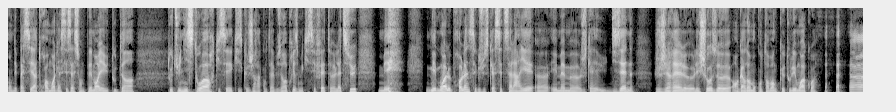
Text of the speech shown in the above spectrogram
On est passé à trois mois de la cessation de paiement. Il y a eu toute une histoire que j'ai racontée à plusieurs reprises, mais qui s'est faite euh, là-dessus. Mais mais moi, le problème, c'est que jusqu'à 7 salariés euh, et même euh, jusqu'à une dizaine, je gérais le, les choses euh, en regardant mon compte en banque que tous les mois, quoi.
